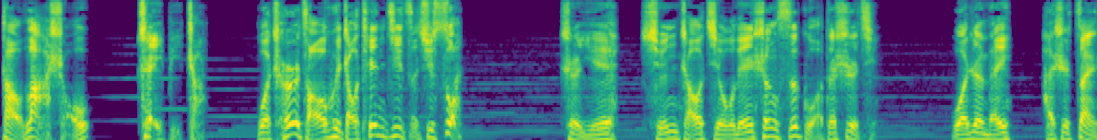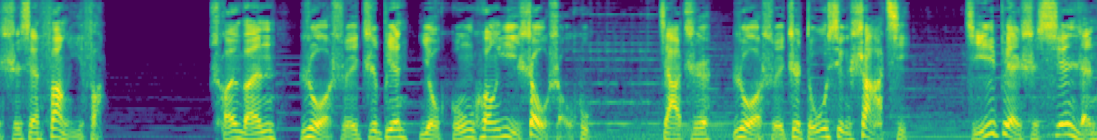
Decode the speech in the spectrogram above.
道辣手。这笔账，我迟早会找天机子去算。至于寻找九莲生死果的事情，我认为还是暂时先放一放。传闻弱水之边有洪荒异兽守护，加之弱水之毒性煞气，即便是仙人。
